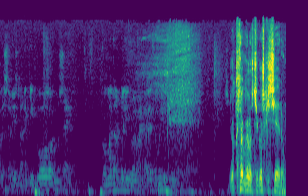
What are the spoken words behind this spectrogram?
Hoy se ha visto un equipo, no sé, con otra película en na cabeza muy distintas. Yo creo que los chicos quisieron,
